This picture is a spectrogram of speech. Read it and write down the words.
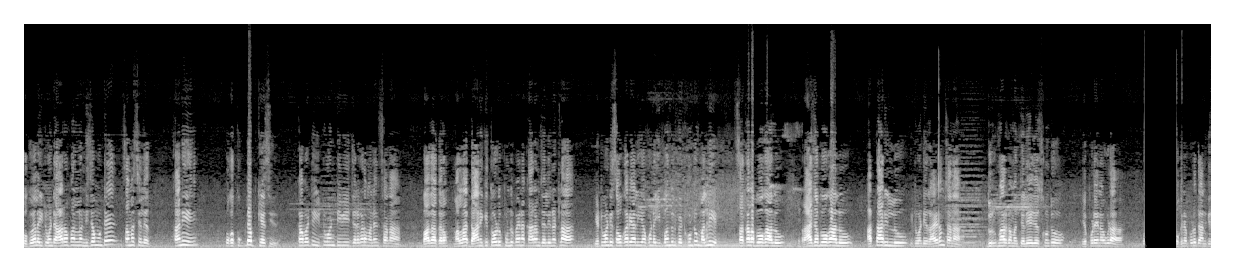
ఒకవేళ ఇటువంటి ఆరోపణలో నిజం ఉంటే సమస్య లేదు. కానీ ఒక కుక్డప్ కేసు ఇది. కాబట్టి ఇటువంటివి జరగడం అనేది చాలా బాధాకరం. మళ్ళా దానికి తోడు పుండుపైన కారం చల్లినట్ల ఎటువంటి సౌకర్యాలు ఇవ్వకుండా ఇబ్బందులు పెట్టుకుంటూ మళ్ళీ సకల భోగాలు రాజభోగాలు అత్తారిల్లు ఇటువంటి రాయడం చాలా దుర్మార్గం అని తెలియజేసుకుంటూ ఎప్పుడైనా కూడా ఒకనప్పుడు దానికి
